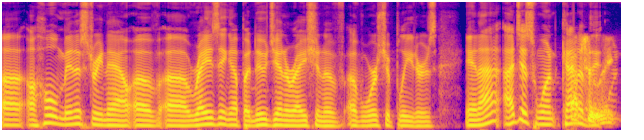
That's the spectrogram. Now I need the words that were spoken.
uh, a whole ministry now of uh, raising up a new generation of, of worship leaders, and I, I just want kind of the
